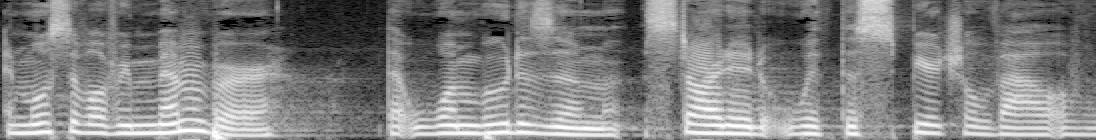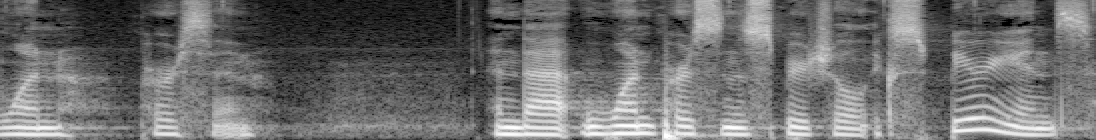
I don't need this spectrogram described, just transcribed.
And most of all, remember that Won Buddhism started with the spiritual vow of one person, and that one person's spiritual experience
